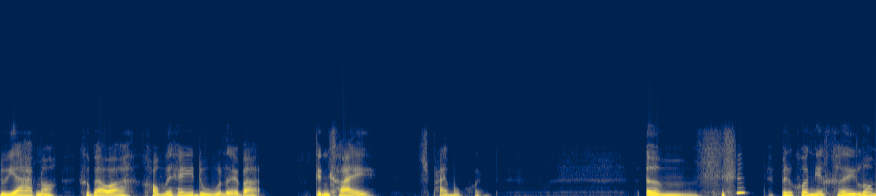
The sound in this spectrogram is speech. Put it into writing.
ดูยากเนาะคือแบบว่า เขาไม่ให้ดูเลยว่าเป็นใครไพ่บุคคล เอิมเป็นคนที่เคยร่วม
